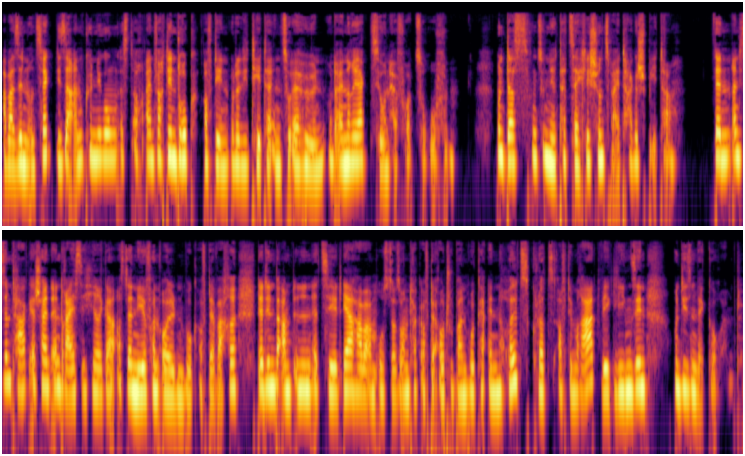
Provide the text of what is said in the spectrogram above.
Aber Sinn und Zweck dieser Ankündigung ist auch einfach den Druck auf den oder die Täterin zu erhöhen und eine Reaktion hervorzurufen. Und das funktioniert tatsächlich schon zwei Tage später. Denn an diesem Tag erscheint ein 30-Jähriger aus der Nähe von Oldenburg auf der Wache, der den Beamtinnen erzählt, er habe am Ostersonntag auf der Autobahnbrücke einen Holzklotz auf dem Radweg liegen sehen und diesen weggeräumt.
